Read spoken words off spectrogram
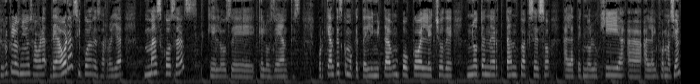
yo creo que los niños ahora, de ahora sí pueden desarrollar más cosas que los de que los de antes. Porque antes como que te limitaba un poco el hecho de no tener tanto acceso a la tecnología a, la información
